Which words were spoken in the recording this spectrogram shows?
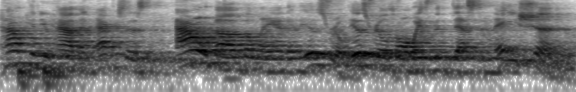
how can you have an exodus out of the land of Israel? Israel is always the destination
